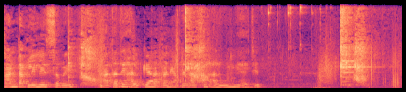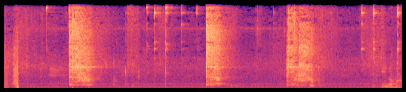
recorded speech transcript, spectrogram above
छान टाकलेले आहेत सगळे. आता ते हलक्या हाताने आपल्याला असे हलवून घ्यायचे हे बघा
